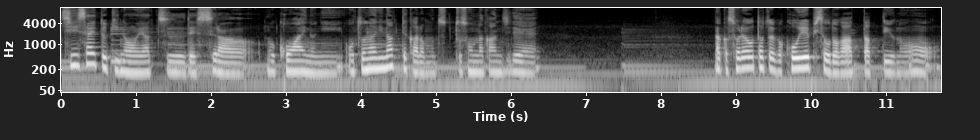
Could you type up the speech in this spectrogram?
小さい時のやつですらも怖いのに大人になってからもずっとそんな感じでなんかそれを例えばこういうエピソードがあったっていうのを、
